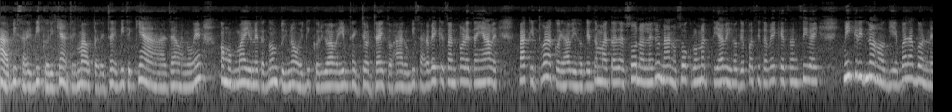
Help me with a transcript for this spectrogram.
હા બિસારી દીકરી ક્યાં જાય? માવતરે જાય, બીજે ક્યાં જવાનું હોય અમુક માયુને તો ગમતું ન હોય, દીકરીઓ આવે એમ થાય જો જાય તો સારું બિસારા વેકેશન પડે તો અહીંયા આવે. બાકી થોડા કોઈ આવી શકે. તમારે તો સોનલને જો નાનો છોકરો નથી, આવી શકે. પછી તો વેકેશન સિવાય નીકળી જ ન હોગીએ બરાબર ને?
